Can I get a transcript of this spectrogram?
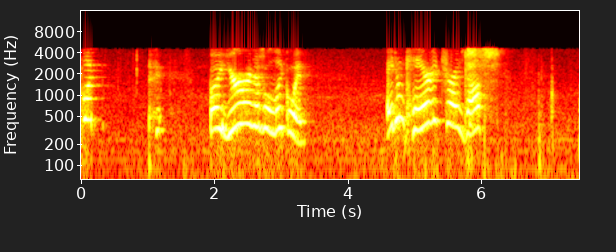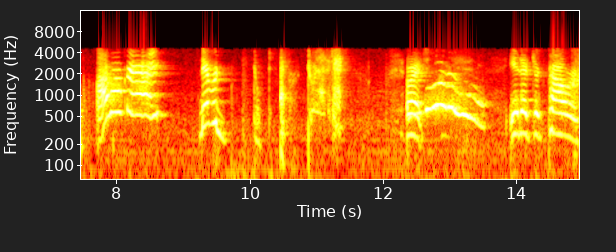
But, but urine is a liquid. I don't care. It dries off. I'm okay. Never. Don't ever do that again. All right. Electric powers.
